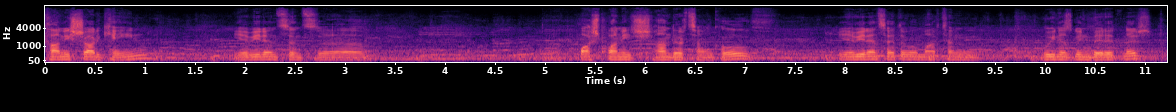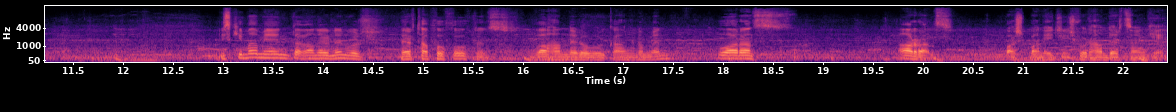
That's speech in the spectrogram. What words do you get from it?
քանի շարք էին եւ իրենց ցենց պաշտպանիչ հանդերձանքով եւ իրենց հետևում արդեն գույնզգույն բերետներ։ Իսկ հիմա միայն տղաներն են, որ հերթափոխով տենց վահաններով որ կանգնում են ու առանց առանց պաշտպանիչ ինչ որ հանդերձանք է։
